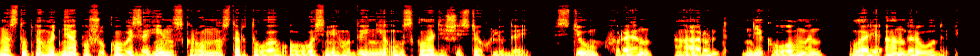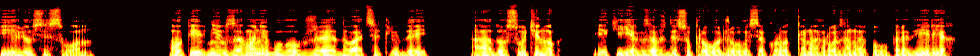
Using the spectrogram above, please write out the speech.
Наступного дня пошуковий загін скромно стартував о восьмій годині у складі шістьох людей Стю, Френ, Гарольд, Дік Волмен, Ларі Андервуд і Люсі Свон. О півдні в загоні було вже 20 людей, а до сутінок, які, як завжди, супроводжувалися короткими грозами у передгір'ях,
